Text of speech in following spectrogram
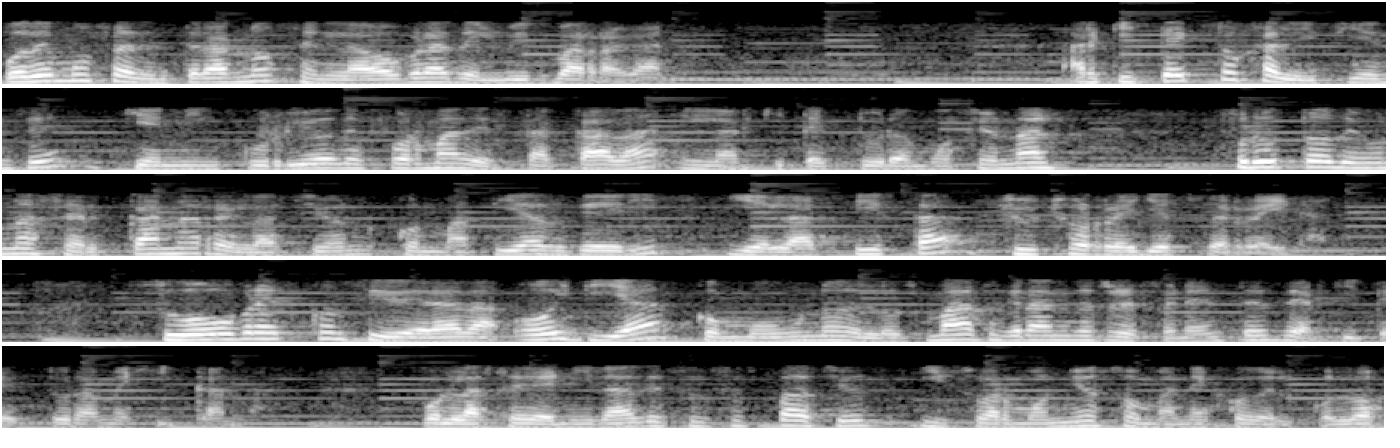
podemos adentrarnos en la obra de Luis Barragán, arquitecto jalisciense quien incurrió de forma destacada en la arquitectura emocional, fruto de una cercana relación con Matías Geritz y el artista Chucho Reyes Ferreira. Su obra es considerada hoy día como uno de los más grandes referentes de arquitectura mexicana por la serenidad de sus espacios y su armonioso manejo del color,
